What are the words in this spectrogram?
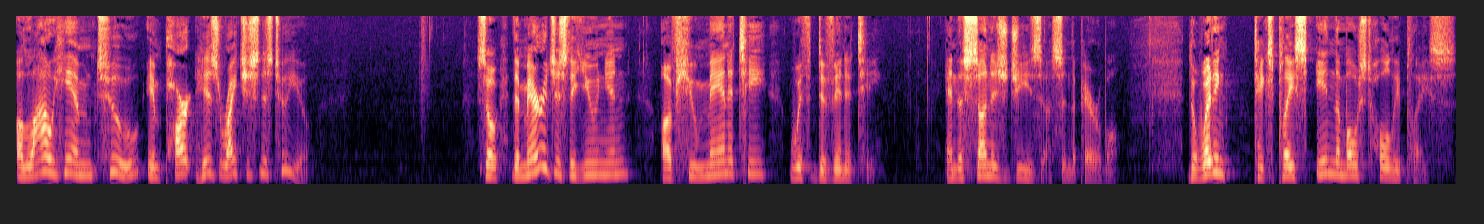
allow him to impart his righteousness to you. So the marriage is the union of humanity with divinity and the son is Jesus in the parable. The wedding takes place in the most holy place.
